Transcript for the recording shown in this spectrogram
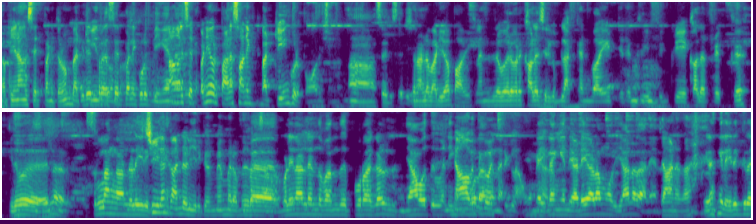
அப்படியே நாங்க செட் பண்ணி இது பேட்டரி செட் பண்ணி கொடுப்பீங்க நாங்க செட் பண்ணி ஒரு Panasonic பேட்டரியும் கொடுப்போம் ஒரிஜினல் சரி சரி. நல்ல வடிவா பாவிக்கலாம். இதுல வேற வேற கலர்ஸ் இருக்கு. Black அண்ட் ஒயிட் இருக்கு கிரே கலர் இருக்கு. இது என்ன ஸ்ரீலங்காண்டலி இருக்கு. ஸ்ரீலங்கா அண்டலி இருக்கு மெமரபிள் வெளிநாட்டுல இருந்து வந்து புறாக்கள் ஞாபகத்துக்கு வேண்டி ஞாபகத்துக்கு போறாங்க. வச்சுக்கலாம். எங்க இலங்கையின் அடையாளம் ஒரு யானை தானே? யானை தான் இலங்கையில இருக்கிற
